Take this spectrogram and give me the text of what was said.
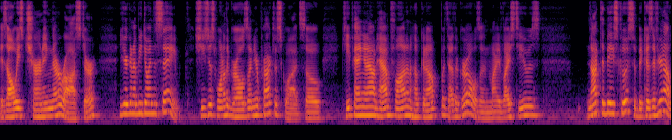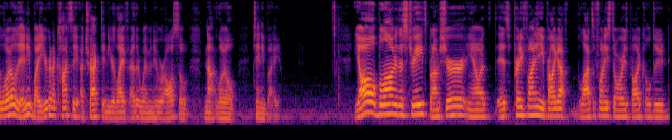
is always churning their roster, you're going to be doing the same. She's just one of the girls on your practice squad. So keep hanging out, have fun, and hooking up with other girls. And my advice to you is not to be exclusive because if you're not loyal to anybody, you're going to constantly attract into your life other women who are also not loyal to anybody. Y'all belong to the streets, but I'm sure you know it, it's pretty funny. You probably got lots of funny stories. Probably a cool dude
